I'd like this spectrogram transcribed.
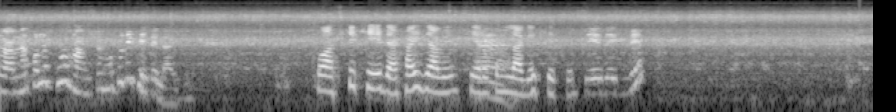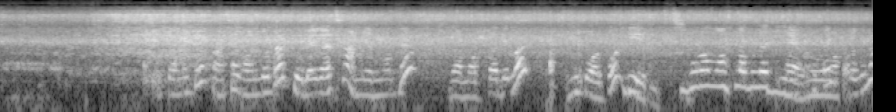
রান্না করলে পুরো মাংসের মতনই খেতে লাগে। তো আজকে খেয়ে দেখাই যাবে কীরকম হ্যাঁ। লাগে খেতে। খেয়ে দেখবে। টমেটো কাঁচা গন্ধটা চলে গেছে আমি এর মধ্যে যা মশলা দেবো আমি পরপর দিয়ে দিচ্ছি। গুঁড়ো মশলাগুলো দিয়ে হ্যাঁ গুঁড়ো মশলাগুলো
